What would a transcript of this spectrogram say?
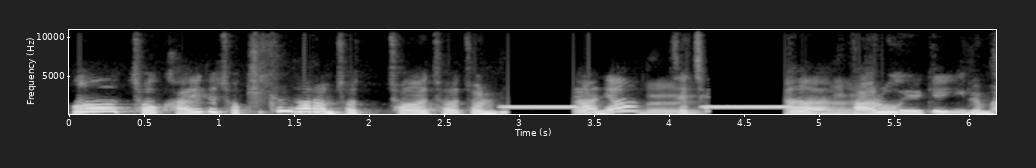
어 저 가이드 저 키 큰 사람 저 저 저 저 아니야? 네. 제 아, 네. 바로 이렇게 이름을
